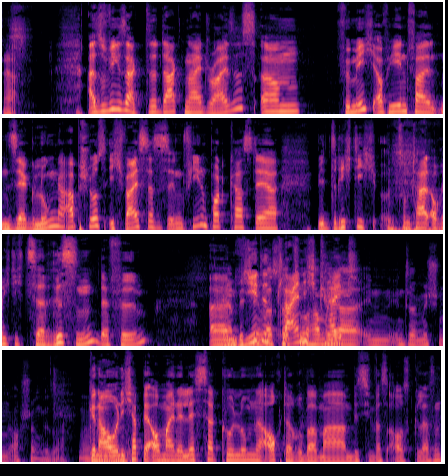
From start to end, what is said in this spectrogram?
Ja. Also wie gesagt, The Dark Knight Rises. Ähm, für mich auf jeden Fall ein sehr gelungener Abschluss. Ich weiß, dass es in vielen Podcasts, der wird richtig, zum Teil auch richtig zerrissen, der Film. Ja, Ähm, bisschen jede dazu haben wir Kleinigkeit. ja in Intermission auch schon gesagt. Ne? Genau, und ich habe ja auch meine Lestert-Kolumne auch darüber mal ein bisschen was ausgelassen.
